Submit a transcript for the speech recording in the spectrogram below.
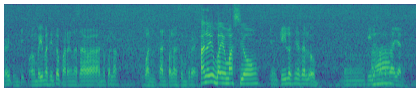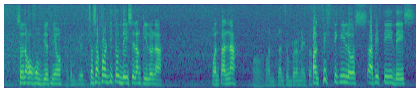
Okay, kunti pa ang biomass nito, parang nasa ano pa lang, one ton pa lang sobra eh. Ano yung biomass yung... Yung kilos niya sa loob, yung kilos ng Ah. basayan, So, nakukompute nyo. na-compute. So, sa 42 days, ilang kilo na? 1 ton na. Oh, one ton sobra na ito. Pag 50 kilos, ah, 50 days,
